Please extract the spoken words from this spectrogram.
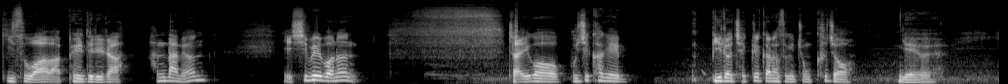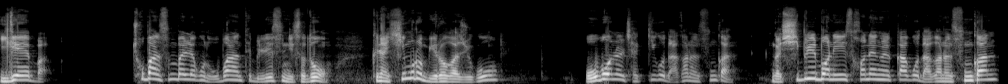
기수와 마필들이라 한다면, 이 11번은 자, 이거 무식하게 밀어 제낄 가능성이 좀 크죠. 예. 이게 마- 초반 순발력은 5번한테 밀릴 수는 있어도 그냥 힘으로 밀어가지고 5번을 제끼고 나가는 순간, 그러니까 11번이 선행을 까고 나가는 순간,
